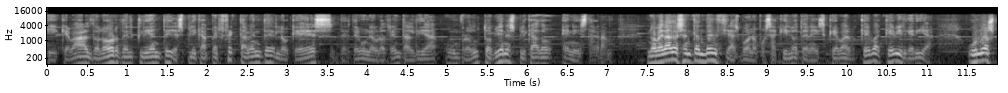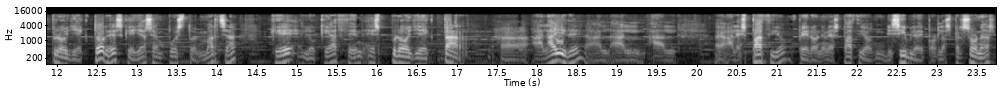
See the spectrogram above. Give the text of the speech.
y que va al dolor del cliente y explica perfectamente lo que es, desde 1,30€ al día, un producto bien explicado en Instagram. Novedades en tendencias, bueno, pues aquí lo tenéis, qué, qué, qué virguería. Unos proyectores que ya se han puesto en marcha, que lo que hacen es proyectar uh, al aire, al, al espacio, pero en el espacio visible por las personas,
